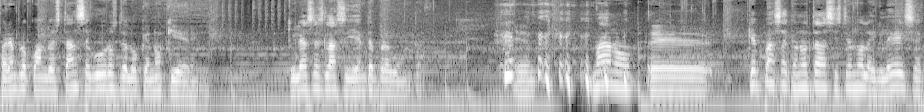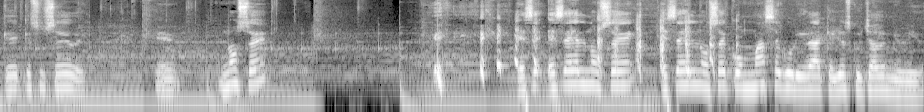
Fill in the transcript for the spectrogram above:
por ejemplo, cuando están seguros de lo que no quieren, tú le haces la siguiente pregunta. Eh, mano, eh, ¿qué pasa que no estás asistiendo a la iglesia? ¿Qué, qué sucede? Eh, no sé. Ese, ese es el no sé, ese es el no sé con más seguridad que yo he escuchado en mi vida.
